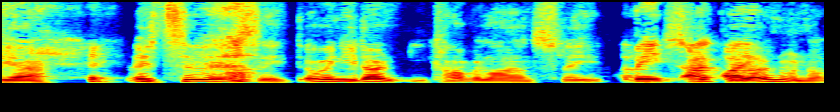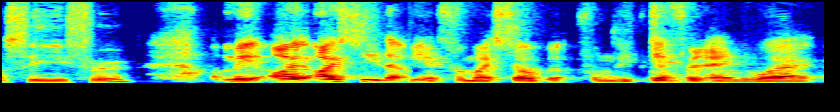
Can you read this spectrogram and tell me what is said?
Yeah, it's seriously. I mean, you don't, you can't rely on sleep. I mean, I, Sleep I, alone will not see you through. I mean, I, I see that you know for myself from the different end where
